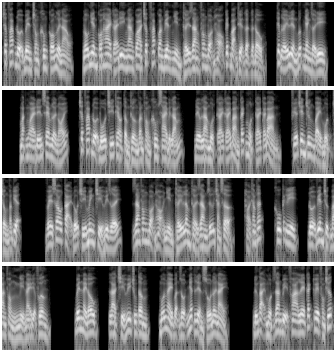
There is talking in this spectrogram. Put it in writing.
chấp pháp đội bên trong không có người nào, ngẫu nhiên có hai cái đi ngang qua chấp pháp quan viên nhìn thấy giang phong bọn họ kết bạn thiện gật gật đầu, tiếp lấy liền bước nhanh rời đi. Mặt ngoài đến xem lời nói, chấp pháp đội bố trí theo tầm thường văn phòng không sai biệt lắm, đều là một cái cái bản cách một cái cái bản phía trên trưng bày một chồng văn kiện. Về sau tại đỗ chí minh chỉ huy dưới, giang phong bọn họ nhìn thấy lâm thời giam giữ tràng sở, hỏi thăm thất, khu cách ly, đội viên trực ban phòng nghỉ này địa phương. Bên này đâu? Là chỉ huy trung tâm, mỗi ngày bận rộn nhất liền số nơi này. Đứng tại một gian bị pha lê cách thuê phòng trước,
